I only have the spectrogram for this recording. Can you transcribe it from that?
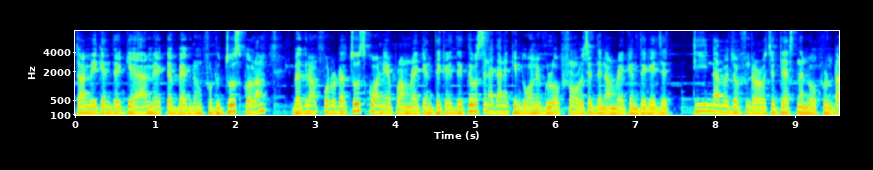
তো আমি এখান থেকে আমি একটা ব্যাকগ্রাউন্ড ফটো চুজ করলাম। ব্যাকগ্রাউন্ড ফটোটা চুজ করে নেওয়ার পর আমরা এখান থেকে দেখতে পাচ্ছেন এখানে কিন্তু অনেকগুলো অপশন রয়েছে। দেন আমরা এখান থেকে যে টি নামে যে অপশনটা রয়েছে টেস্ট নামে অপশনটা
